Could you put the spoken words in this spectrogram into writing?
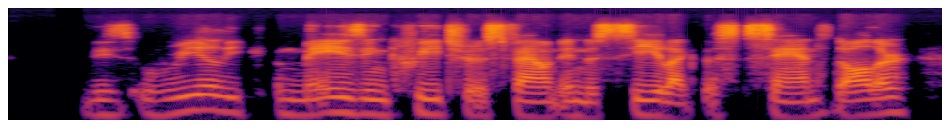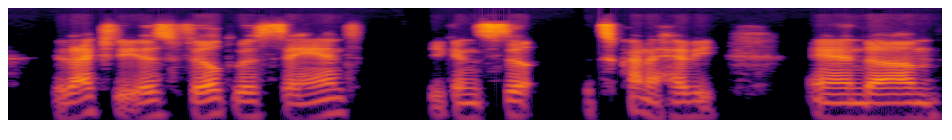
these really amazing creatures found in the sea, like this sand dollar. It actually is filled with sand. You can still, it's kind of heavy. And um,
